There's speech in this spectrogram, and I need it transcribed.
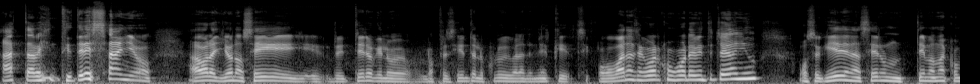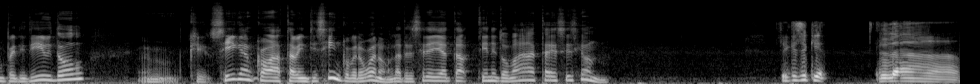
hasta 23 años. Ahora yo no sé, reitero que lo- los presidentes de los clubes van a tener que, o van a jugar con jugadores de 23 años, o se quieren hacer un tema más competitivo y todo, mm, que sigan con hasta 25, pero bueno, la tercera ya tiene tomada esta decisión. Fíjese que la,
